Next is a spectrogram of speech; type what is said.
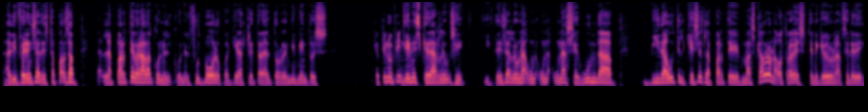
a diferencia de esta parte, o sea, la- parte brava con el, con el fútbol o cualquier atleta de alto rendimiento es, Que tiene un fin. tienes que darle, sí, tienes que darle una- una- una segunda vida útil, que esa es la parte más cabrona. Otra vez, tiene que ver una serie de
